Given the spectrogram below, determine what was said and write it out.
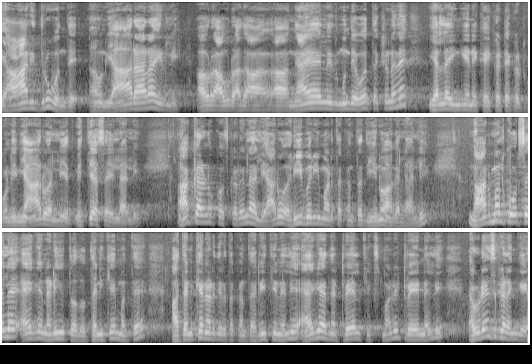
ಯಾರಿದ್ರೂ ಒಂದೇ. ಅವನು ಯಾರಾರ ಇರಲಿ. ಅವರು ಅವರು, ಅದು, ಆ ನ್ಯಾಯಾಲಯದ ಮುಂದೆ ಹೋದ ತಕ್ಷಣವೇ ಎಲ್ಲ ಹಿಂಗೇನೆ ಕೈಕಟ್ಟೆ ಕಟ್ಕೊಂಡು ಇನ್ನು ಯಾರೂ ಅಲ್ಲಿ ವ್ಯತ್ಯಾಸ ಇಲ್ಲ ಅಲ್ಲಿ. ಆ ಕಾರಣಕ್ಕೋಸ್ಕರನೇ ಅಲ್ಲಿ ಯಾರೂ ಅರಿಬರಿ ಮಾಡ್ತಕ್ಕಂಥದ್ದು ಏನೂ ಆಗಲ್ಲ ಅಲ್ಲಿ. ನಾರ್ಮಲ್ ಕೋರ್ಸಲ್ಲೇ ಹೇಗೆ ನಡೆಯುತ್ತದು ತನಿಖೆ ಮತ್ತು ಆ ತನಿಖೆ ನಡೆದಿರ್ತಕ್ಕಂಥ ರೀತಿಯಲ್ಲಿ ಹೇಗೆ ಅದನ್ನ ಟ್ರೇಲ್ ಫಿಕ್ಸ್ ಮಾಡಿ ಟ್ರೇನಲ್ಲಿ ಎವಿಡೆನ್ಸ್ಗಳು ಹೆಂಗೆ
